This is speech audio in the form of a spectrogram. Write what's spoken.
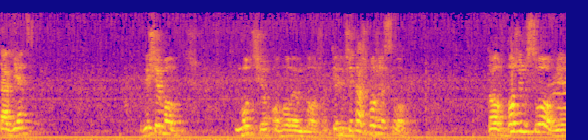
Tak więc, gdy się modlisz, módl się o wolę Bożą. Kiedy czytasz Boże Słowo, to w Bożym Słowie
